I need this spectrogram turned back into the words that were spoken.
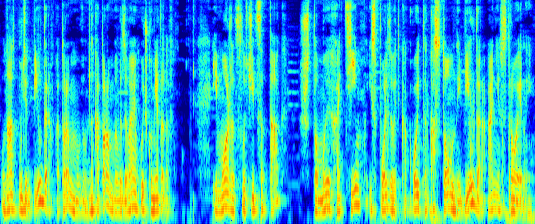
У нас будет билдер, в котором, на котором мы вызываем кучку методов. И может случиться так, что мы хотим использовать какой-то кастомный билдер, а не встроенный.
